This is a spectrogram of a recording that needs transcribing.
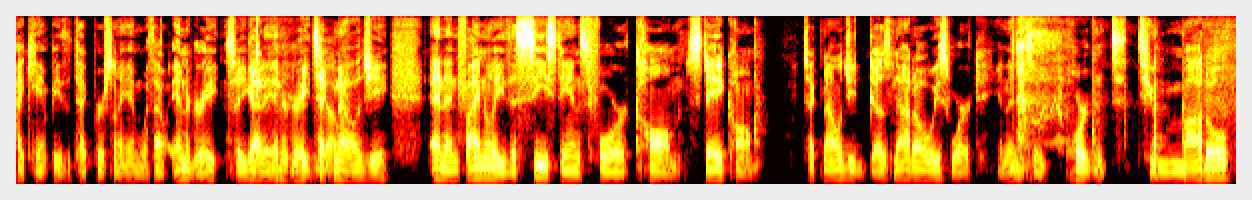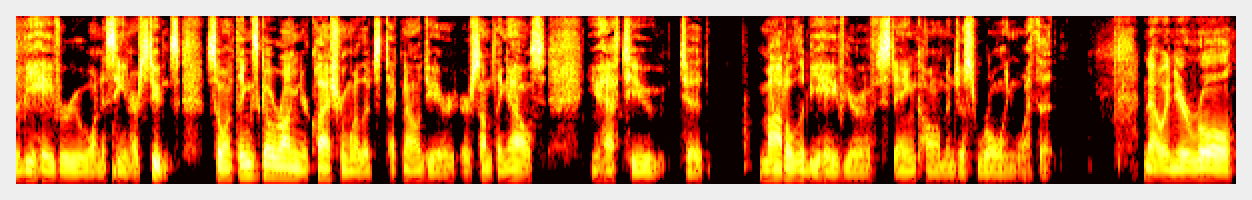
I can't be the tech person I am without integrate. So you got to integrate technology. Yep. And then finally, the C stands for calm, stay calm technology does not always work and it's important to model the behavior we want to see in our students so when things go wrong in your classroom whether it's technology or, or something else you have to to model the behavior of staying calm and just rolling with it now, in your role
